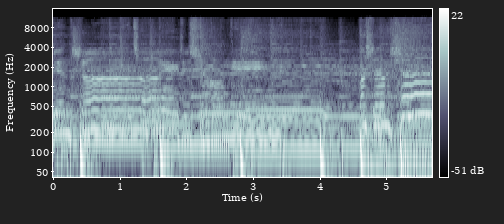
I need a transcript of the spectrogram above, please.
变成一只雄鹰，好想乘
